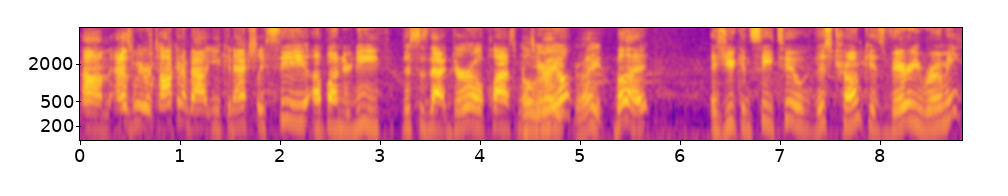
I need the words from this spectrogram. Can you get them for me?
um, as we were talking about, you can actually see up underneath, this is that Duroplast Oh, right, material. right. But as you can see too, this trunk is very roomy.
